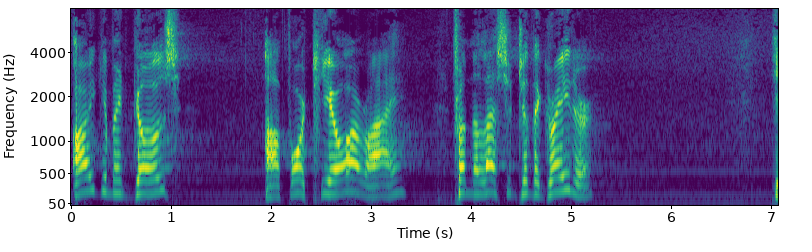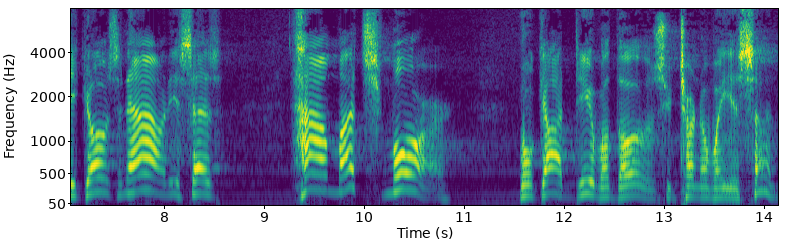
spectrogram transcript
Argument goes a fortiori from the lesser to the greater. He goes now and he says, How much more will God deal with those who turn away his son?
